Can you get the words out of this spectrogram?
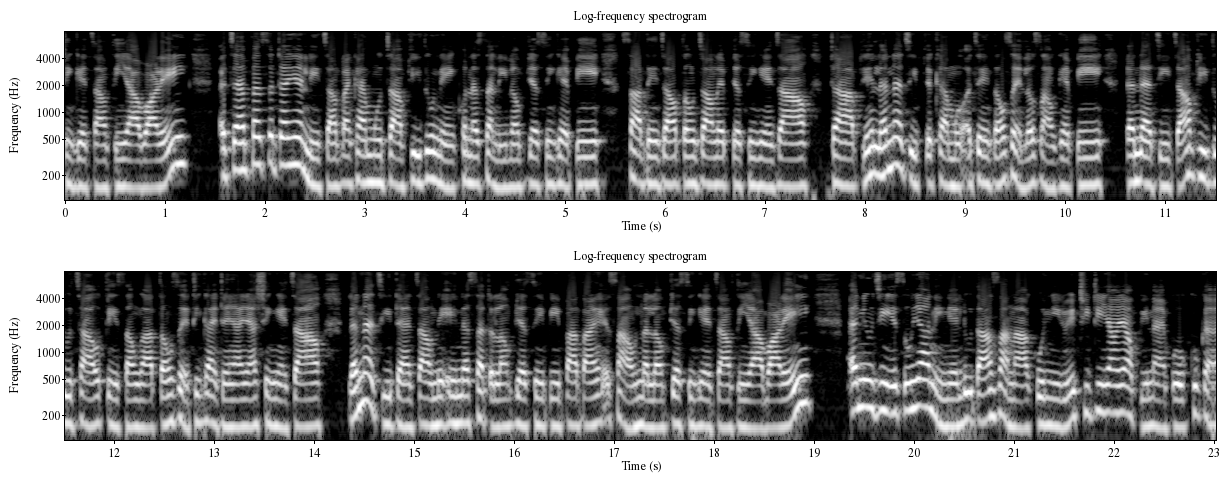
ရှိခဲ့ကြောင်းသိရပါတယ်။အကြံဖက်စစ်တပ်ရဲ့လေကြောင်းတိုက်ခတ်မှုကြောင့်ပြည်သူနေ84လုံးပျက်စီးခဲ့ပြီးစာတင်ကျောင်း3ကျောင်းလည်းပျက်စီးခဲ့ကြောင်းဒါအပြင်လက်နက်ကြီးပစ်ခတ်မှုအကြိမ်30လောက်ဆောင်ခဲ့ပြီးလက်နက်ကြီးကြောင့်ပြည်သူ6ဦးသေဆုံးက30ထိခိုက်ဒဏ်ရာရရှိခဲ့ကြောင်းလက်နက်ကြီးတန်းကြောင့်နေအိမ်21လုံးပျက်စီးပြီးပါတိုင်းအဆောင်နှလုံးပျက်စီးခဲ့ကြောင်းသိရပါတယ်။ NUG အစိုးရအနေနဲ့လူသားစာနာအကူအညီတွေထိထိရောက်ရောက်ပေးနိုင်ဖို့ကုကံ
